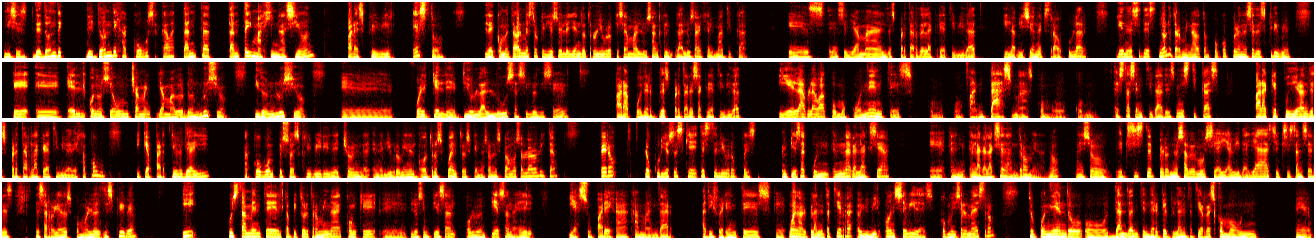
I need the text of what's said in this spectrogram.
dices, ¿de dónde, ¿de dónde Jacobo sacaba tanta, tanta imaginación para escribir esto? Le comentaba al maestro que yo estoy leyendo otro libro que se llama Luz La Luz Angelmática que es, eh, se llama El despertar de la creatividad y la visión extraocular. Y en ese, no lo he terminado tampoco, pero en ese describe que eh, él conoció a un chamán llamado Don Lucio, y Don Lucio eh, fue el que le dio la luz, así lo dice él, para poder despertar esa creatividad. Y él hablaba como con entes, como con fantasmas, como con estas entidades místicas, para que pudieran despertar la creatividad de Jacobo y que a partir de ahí Jacobo empezó a escribir y de hecho en, el libro vienen otros cuentos que no son los que vamos a hablar ahorita, pero lo curioso es que este libro pues empieza con, en una galaxia, eh, en, la galaxia de Andrómeda, ¿no? Eso existe, pero no sabemos si haya vida allá, si existan seres desarrollados como él los describe. Y justamente el capítulo termina con que eh, los empiezan o lo empiezan a él y a su pareja a mandar a diferentes, eh, bueno, al planeta Tierra a vivir 11 vidas, como dice el maestro, suponiendo o dando a entender que el planeta Tierra es como un, eh,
